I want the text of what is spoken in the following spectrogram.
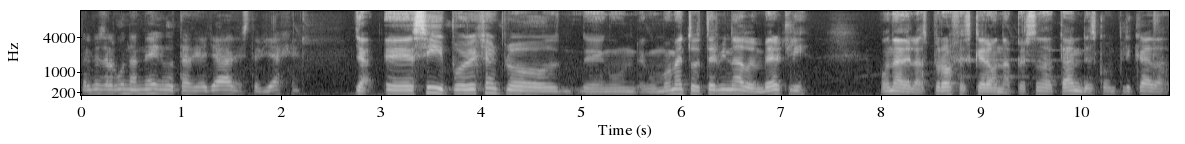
tal vez, alguna anécdota de allá, de este viaje? Ya, eh, sí, por ejemplo, en un, en un, momento determinado en Berkeley, una de las profes, que era una persona tan descomplicada,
